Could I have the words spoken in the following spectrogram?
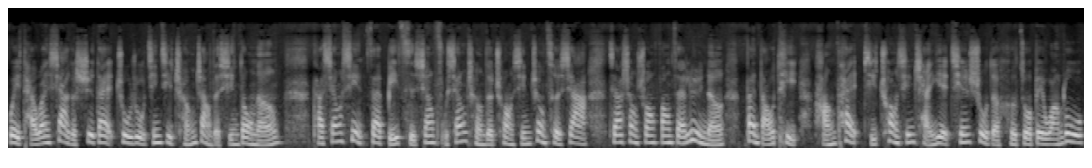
为台湾下个世代注入经济成长的新动能。他相信，在彼此相辅相成的创新政策下，加上双方在绿能、半导体、航太及创新产业签署的合作备忘录，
